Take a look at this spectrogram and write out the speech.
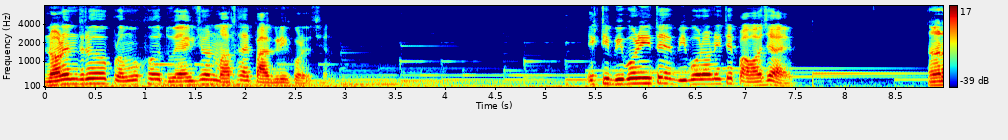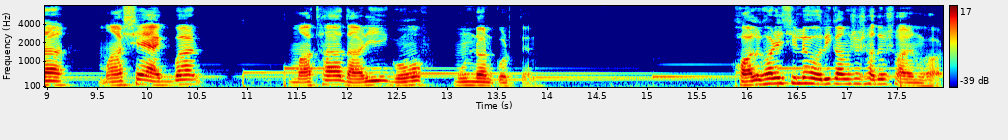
নরেন্দ্র প্রমুখ দু একজন মাথায় পাগড়ি করেছেন। একটি বিবরণীতে বিবরণীতে পাওয়া যায়, তাঁরা মাসে একবার মাথা, দাড়ি, গোঁফ মুন্ডন করতেন। হলঘরই ছিল অধিকাংশ সাধু শয়নঘর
